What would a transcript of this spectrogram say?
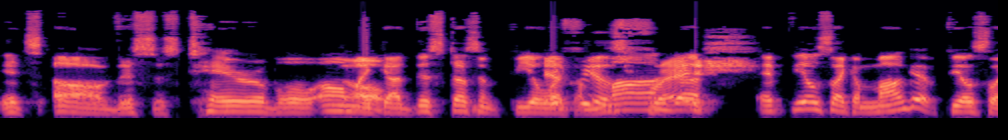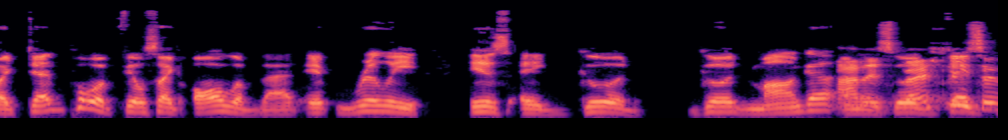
it's oh, this is terrible. Oh my god, this doesn't feel It like a manga. fresh. It feels like a manga. It feels like Deadpool. It feels like all of that. It really is a good, good manga. And a especially since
